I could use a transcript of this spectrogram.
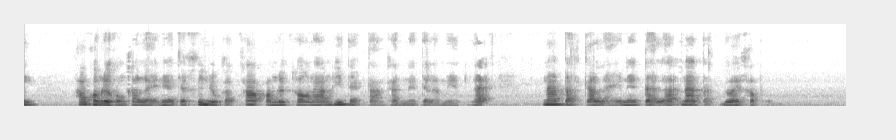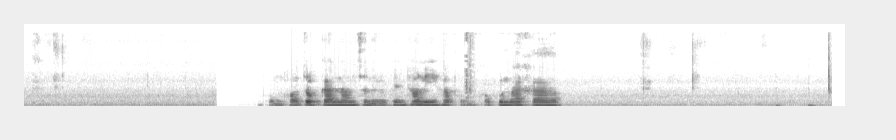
ค่าความเร็วของการไหลเนี่ยจะขึ้นอยู่กับค่าความลึกท้องน้ำที่แตกต่างกันในแต่ละเมตร และหน้าตัดการไหลในแต่ละหน้าตัดด้วยครับผม ผมขอจบการนำเสนอเพียงเท่านี้ครับผม ขอบคุณมากครับ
